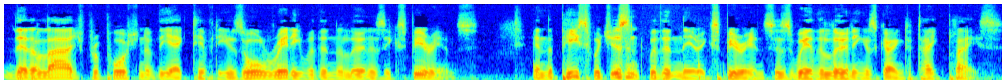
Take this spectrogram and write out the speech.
that a large proportion of the activity is already within the learner's experience. And the piece which isn't within their experience is where the learning is going to take place.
